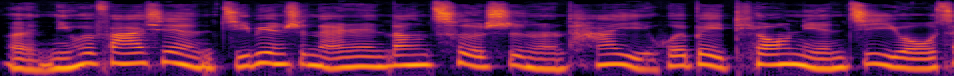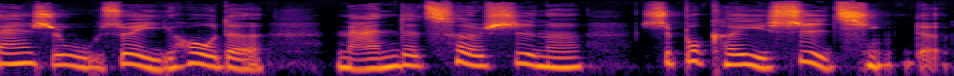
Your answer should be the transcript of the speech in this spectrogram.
呃，你会发现，即便是男人当测试呢，他也会被挑年纪哦，三十五岁以后的男的测试呢是不可以侍寝的。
